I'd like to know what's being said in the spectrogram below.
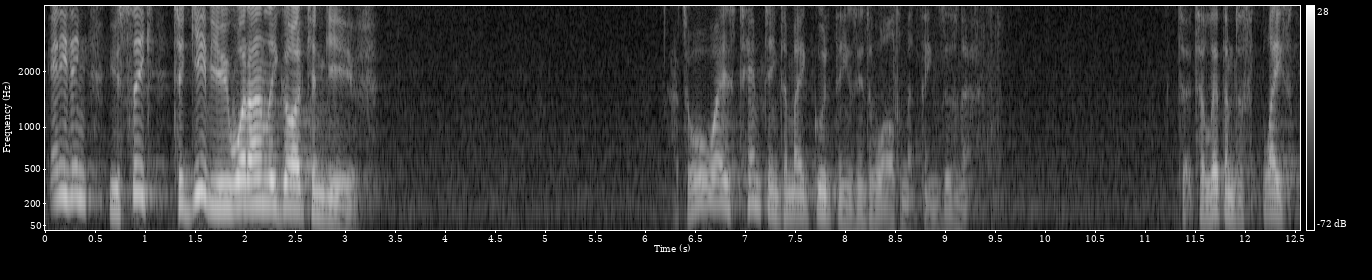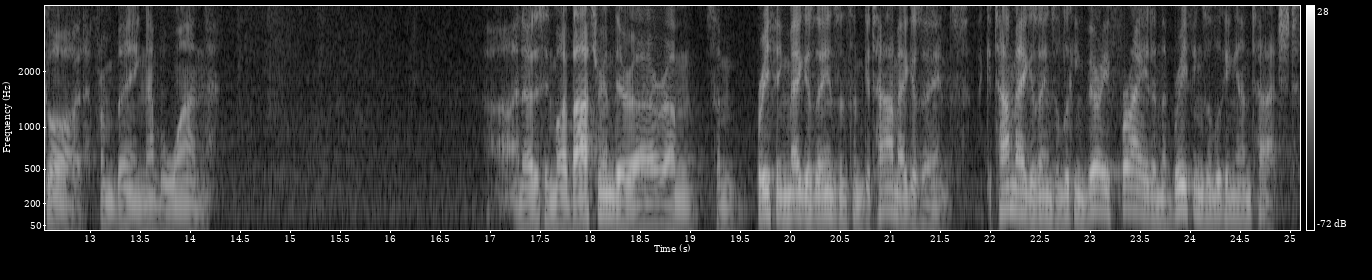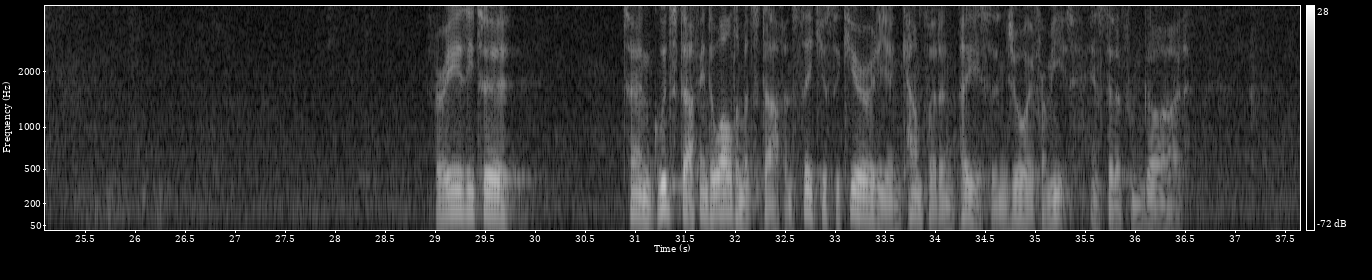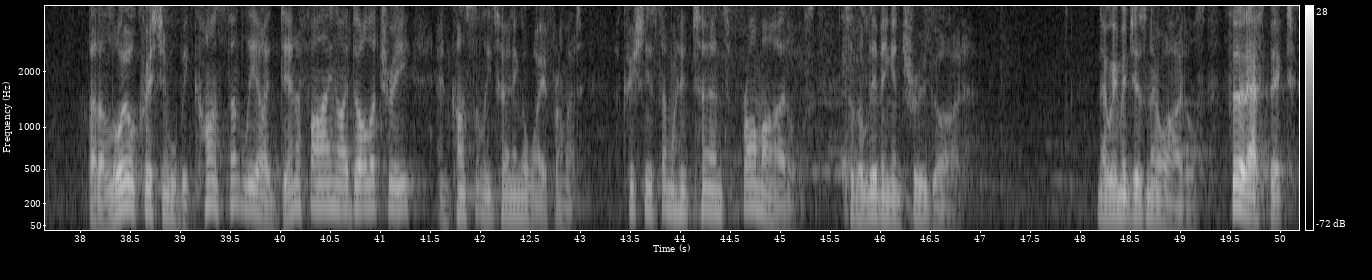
Anything you seek to give you what only God can give. It's always tempting to make good things into ultimate things, isn't it? To, to let them displace God from being number one. I notice in my bathroom there are um, some briefing magazines and some guitar magazines. The guitar magazines are looking very frayed and the briefings are looking untouched. It's very easy to turn good stuff into ultimate stuff and seek your security and comfort and peace and joy from it instead of from God. But a loyal Christian will be constantly identifying idolatry and constantly turning away from it. A Christian is someone who turns from idols to the living and true God no images, no idols. Third aspect,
